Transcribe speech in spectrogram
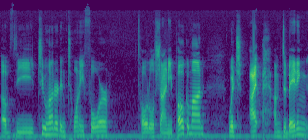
of the 224 total shiny Pokemon, which I I'm debating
